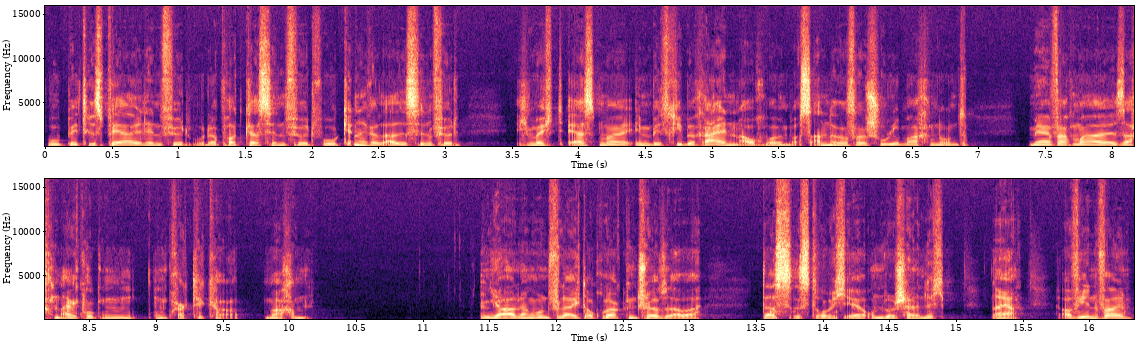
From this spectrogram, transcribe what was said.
wo Petris Perlen hinführt, wo der Podcast hinführt, wo generell alles hinführt. Ich möchte erstmal in Betriebe rein, auch mal was anderes als Schule machen und mir einfach mal Sachen angucken und Praktika machen. Ein Jahr lang und vielleicht auch Work and Travel, aber das ist, glaube ich, eher unwahrscheinlich. Naja, auf jeden Fall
